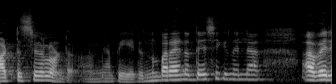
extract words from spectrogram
ആർട്ടിസ്റ്റുകളുണ്ട്. ഞാൻ പേരൊന്നും പറയാൻ ഉദ്ദേശിക്കുന്നില്ല. അവർ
